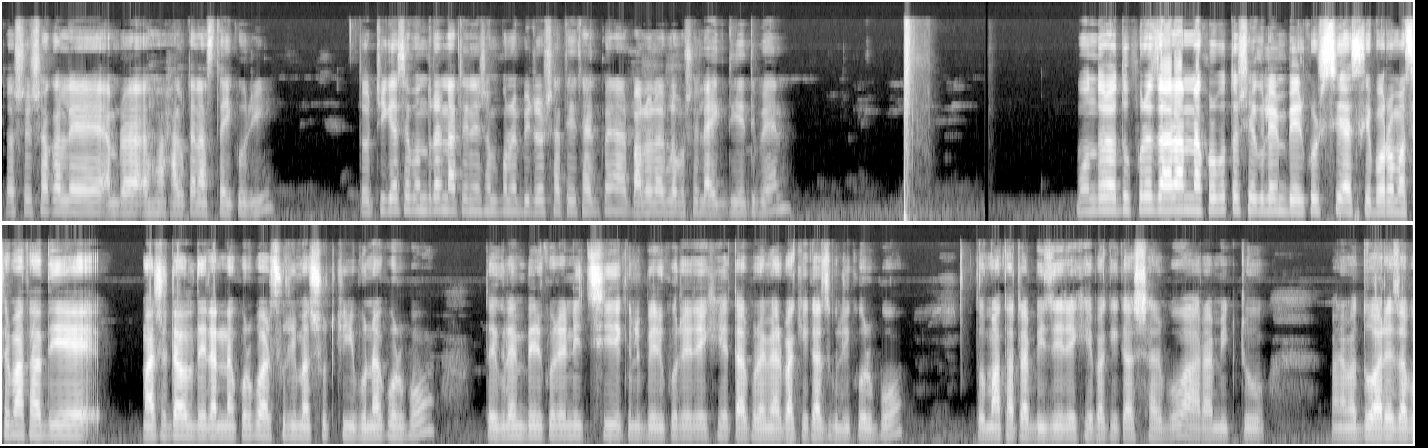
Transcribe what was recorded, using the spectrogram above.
তো আসলে সকালে আমরা হালকা নাস্তাই করি। তো ঠিক আছে বন্ধুরা, না টেনে সম্পূর্ণ ভিডিওর সাথেই থাকবেন। আর ভালো লাগলে অবশ্যই লাইক দিয়ে দিবেন। বন্ধুরা, দুপুরে যা রান্না করব তো সেগুলো আমি বের করছি। আজকে বড় মাছের মাথা দিয়ে মাছের ডাল দিয়ে রান্না করব আর ছুরি মাছ, শুটকি বোনা করব। তো এগুলো আমি বের করে নিচ্ছি, এগুলি বের করে রেখে তারপর আমি আর বাকি কাজগুলি করব। তো মাথাটা ভিজিয়ে রেখে বাকি কাজ সারবো আর আমি একটু মানে আমার দুয়ারে যাব।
